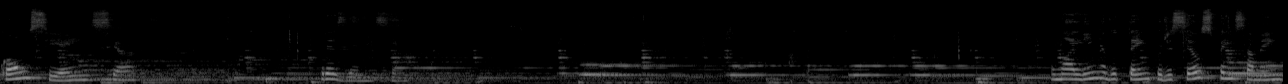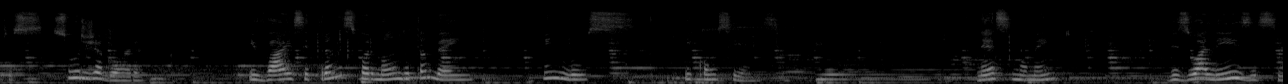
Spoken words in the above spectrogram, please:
consciência, presença. Uma linha do tempo de seus pensamentos surge agora e vai se transformando também em luz e consciência. Nesse momento, visualize-se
